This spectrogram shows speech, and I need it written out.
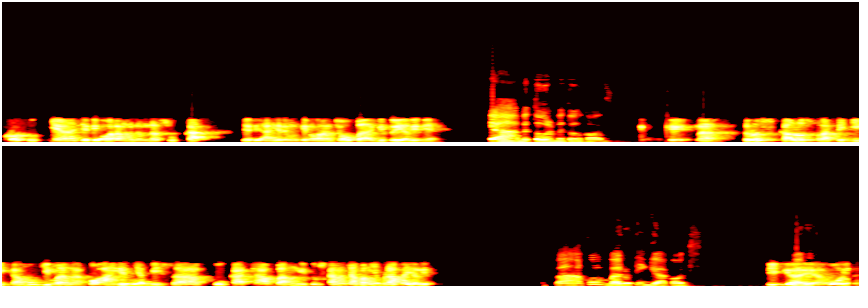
produknya, jadi orang benar-benar suka, jadi akhirnya mungkin orang coba gitu ya, Lin ya. Ya betul betul coach Oke, nah terus kalau strategi kamu gimana? Kok akhirnya bisa buka cabang gitu? Sekarang cabangnya berapa ya, Lin? Nah, aku baru tiga coach Tiga Baru- ya? Oh itu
